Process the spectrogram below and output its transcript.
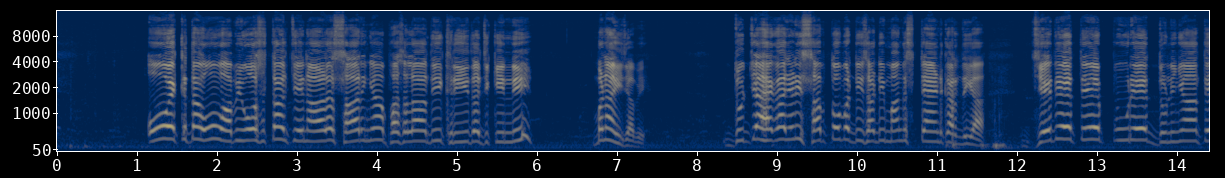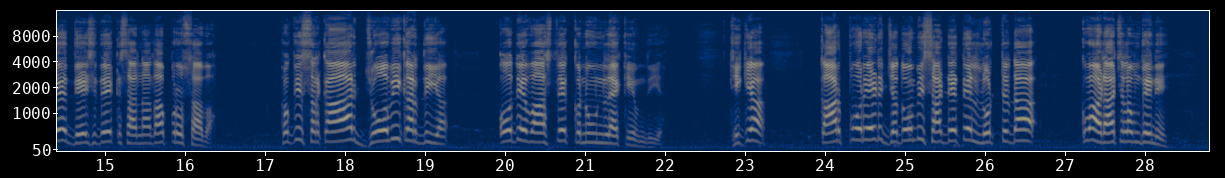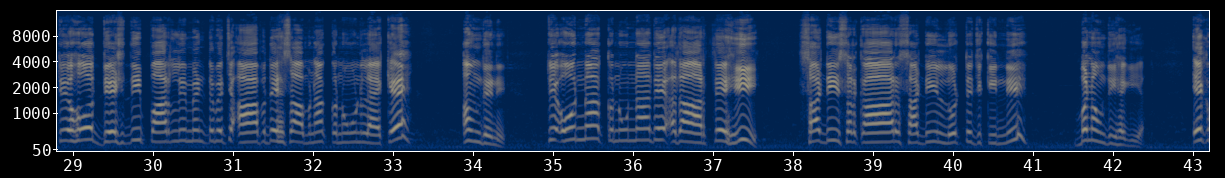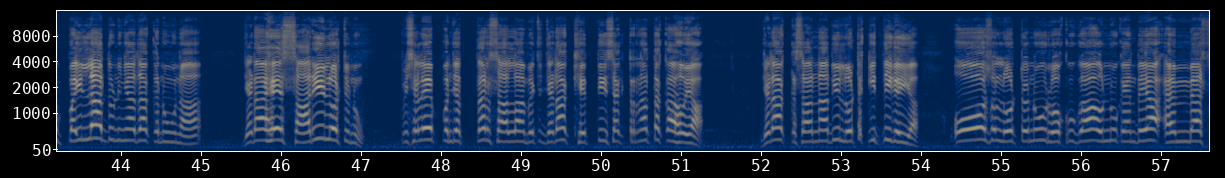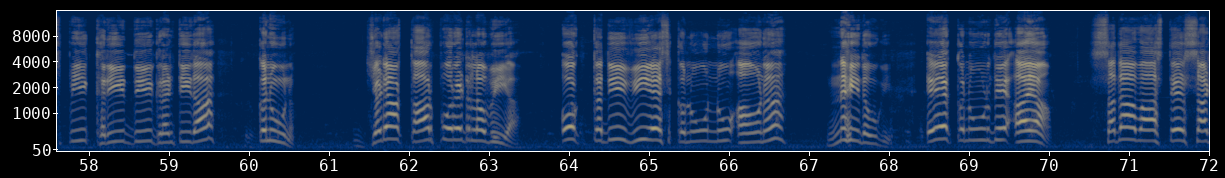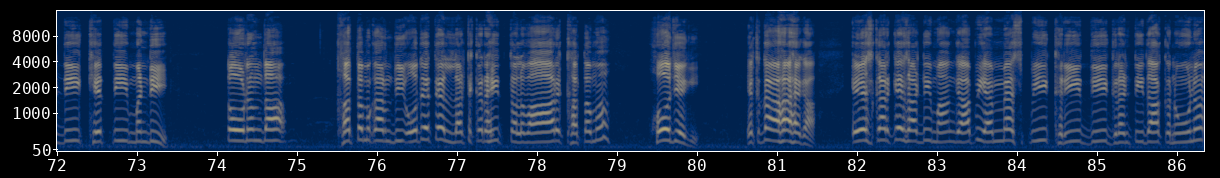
ਉਹ ਇੱਕ ਤਾਂ ਉਹ ਆ ਵੀ ਉਸ ਢਾਂਚੇ ਨਾਲ ਸਾਰੀਆਂ ਫਸਲਾਂ ਦੀ ਖਰੀਦ ਯਕੀਨੀ ਬਣਾਈ ਜਾਵੇ। ਦੂਜਾ ਹੈਗਾ ਜਿਹੜੀ ਸਭ ਤੋਂ ਵੱਡੀ ਸਾਡੀ ਮੰਗ ਸਟੈਂਡ ਕਰਦੀ ਆ ਜਿਹਦੇ ਤੇ ਪੂਰੇ ਦੁਨੀਆ ਤੇ ਦੇਸ਼ ਦੇ ਕਿਸਾਨਾਂ ਦਾ ਭਰੋਸਾ ਵਾ। ਕਿਉਂਕਿ ਸਰਕਾਰ ਜੋ ਵੀ ਕਰਦੀ ਆ, ਉਹਦੇ ਵਾਸਤੇ ਕਾਨੂੰਨ ਲੈ ਕੇ ਆਉਂਦੀ ਆ। ਠੀਕ ਆ? ਕਾਰਪੋਰੇਟ ਜਦੋਂ ਵੀ ਸਾਡੇ ਤੇ ਲੁੱਟ ਦਾ ਕੁਹਾੜਾ ਚਲਾਉਂਦੇ ਨੇ, ਤੇ ਉਹ ਦੇਸ਼ ਦੀ ਪਾਰਲੀਮੈਂਟ ਵਿੱਚ ਆਪ ਦੇ ਹਿਸਾਬ ਨਾਲ ਕਾਨੂੰਨ ਲੈ ਕੇ ਆਉਂਦੇ ਨੇ। ਤੇ ਉਹਨਾਂ ਕਾਨੂੰਨਾਂ ਦੇ ਆਧਾਰ ਤੇ ਹੀ ਸਾਡੀ ਸਰਕਾਰ, ਸਾਡੀ ਲੁੱਟ ਯਕੀਨੀ ਬਣਾਉਂਦੀ ਹੈਗੀ ਆ। ਇੱਕ ਪਹਿਲਾ ਦੁਨੀਆ ਦਾ ਕਾਨੂੰਨ ਆ, ਜਿਹੜਾ ਇਹ ਸਾਰੀ ਲੁੱਟ ਨੂੰ ਪਿਛਲੇ 75 ਸਾਲਾਂ ਵਿੱਚ ਜਿਹੜਾ ਖੇਤੀ ਸੈਕਟਰ ਨਾਲ ਧੱਕਾ ਹੋਇਆ, ਜਿਹੜਾ ਕਿਸਾਨਾਂ ਦੀ ਲੁੱਟ ਕੀਤੀ ਗਈ ਆ, ਉਸ ਲੁੱਟ ਨੂੰ ਰੋਕੂਗਾ, ਉਹਨੂੰ ਕਹਿੰਦੇ ਆ ਐਮਐਸਪੀ ਖਰੀਦ ਦੀ ਗਰੰਟੀ ਦਾ ਕਾਨੂੰਨ। ਜਿਹੜਾ ਕਾਰਪੋਰੇਟ ਲੌਬੀ ਆ, ਉਹ ਕਦੀ ਵੀ ਇਸ ਕਾਨੂੰਨ ਨੂੰ ਆਉਣ ਨਹੀਂ ਦੇਊਗੀ। ਇਹ ਕਾਨੂੰਨ ਦੇ ਆਇਆ ਸਦਾ ਵਾਸਤੇ ਸਾਡੀ ਖੇਤੀ ਮੰਡੀ ਤੋੜਨ ਦਾ, ਖਤਮ ਕਰਨ ਦੀ, ਉਹਦੇ ਤੇ ਲਟਕ ਰਹੀ ਤਲਵਾਰ ਖਤਮ ਹੋ ਜਾਏਗੀ। ਇੱਕ ਤਾਂ ਆਹ ਹੈਗਾ, ਇਸ ਕਰਕੇ ਸਾਡੀ ਮੰਗ ਆ ਵੀ ਐਮਐਸਪੀ ਖਰੀਦ ਦੀ ਗਰੰਟੀ ਦਾ ਕਾਨੂੰਨ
